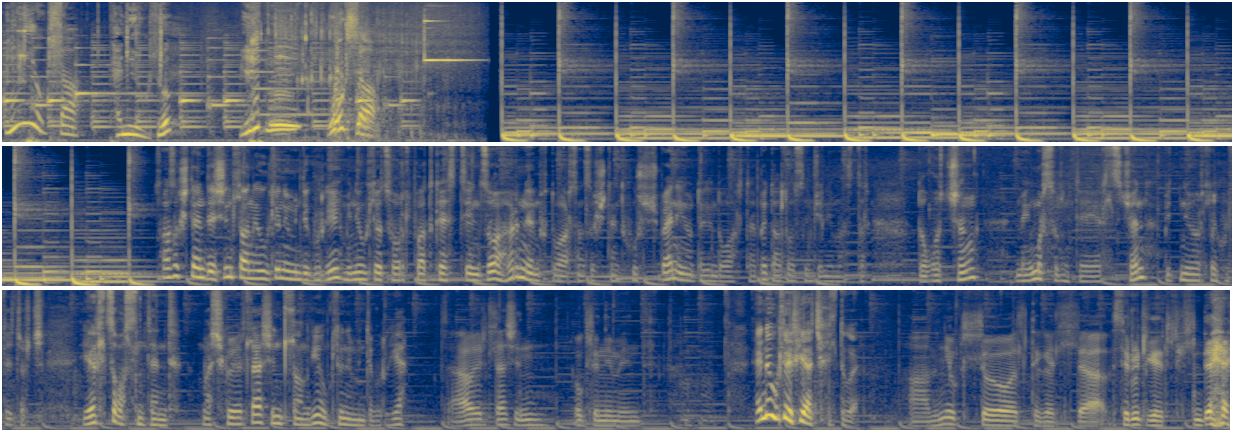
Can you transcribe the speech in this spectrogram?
Миний өглөө. Таны өглөө. Бидний өглөө. Сонсогчтанд шинэ 7 өдрийн өглөөний мэндийг хүргэе. Миний өглөө цуврал подкастын 128 дахь дугаар сонсогчтанд хүрч байна. Энэ удаагийн дугаартаа бид олон улсын хэмжээний мастер дугуйчин Мегмар сүрэнтэй ярилцж байна. Бидний урилгыг хүлээж авч ярилцах болсон танд маш их баярлалаа. Шинэ 7 өдрийн өглөөний мэндийг хүргэе. За баярлалаа шинэ өглөөний мэнд. Таны өглөө хэрхэн яаж эхэлдэг вэ? Аа миний өглөө бол тэгэл сэрүүлгээр л эхлэндээ.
